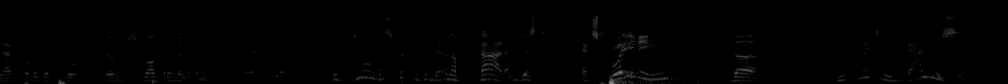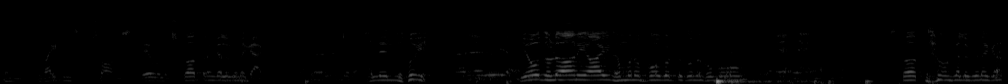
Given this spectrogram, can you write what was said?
లేకపోవడం గొప్ప లోటు. దేవునికి స్తోత్రం కలుగునగా. With due respect with man of God I'm just explaining the literal values in writing some songs దేవునికి స్తోత్రం కలుగునగా హల్లెలూయా యోధుడా అని ఆయుధమును పోగొట్టుకునకుము. స్తోత్రం కలుగునగా.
